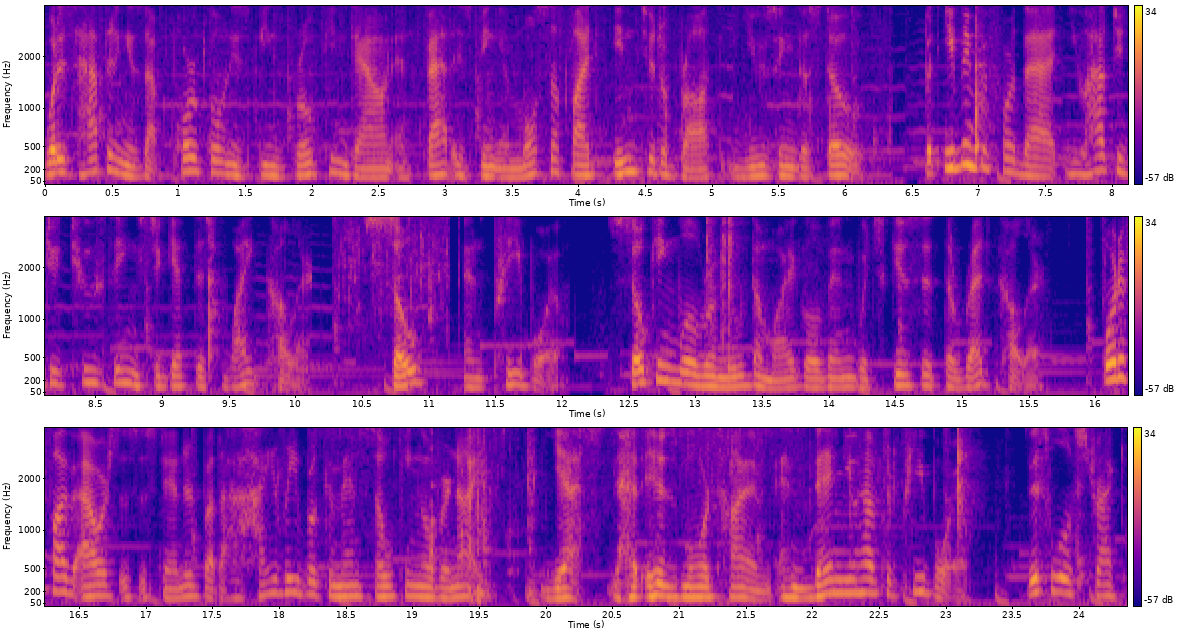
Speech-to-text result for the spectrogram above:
What is happening is that pork bone is being broken down and fat is being emulsified into the broth using the stove. But even before that, you have to do two things to get this white color. Soak and pre-boil. Soaking will remove the myoglobin which gives it the red color. 4 to 5 hours is the standard but I highly recommend soaking overnight. Yes, that is more time and then you have to pre-boil. This will extract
